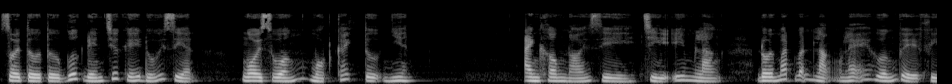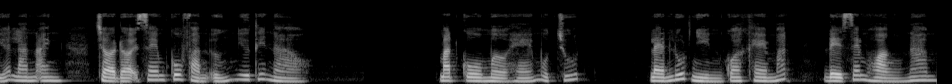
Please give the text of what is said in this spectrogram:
rồi từ từ bước đến chiếc ghế đối diện, ngồi xuống một cách tự nhiên. Anh không nói gì, chỉ im lặng, đôi mắt vẫn lặng lẽ hướng về phía Lan Anh, chờ đợi xem cô phản ứng như thế nào. Mặt cô mở hé một chút, lén lút nhìn qua khe mắt để xem Hoàng Nam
